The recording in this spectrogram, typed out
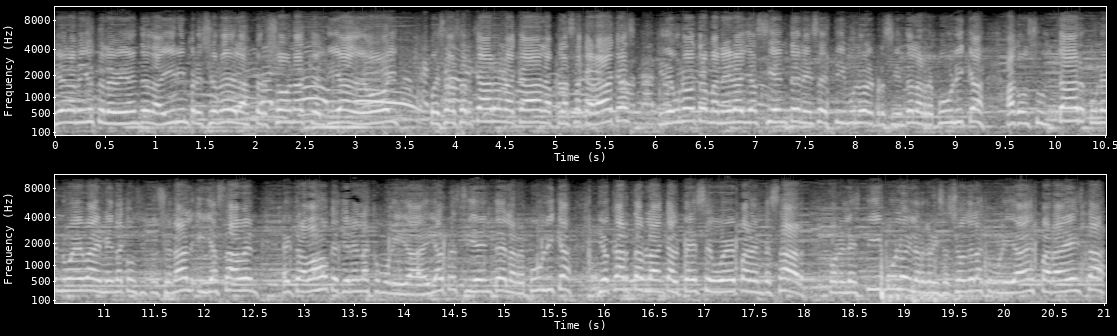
Bien, amigos televidentes, de ahí impresiones de las personas que el día de hoy pues se acercaron acá a la Plaza Caracas y de una u otra manera ya sienten ese estímulo del presidente de la República a consultar una nueva enmienda constitucional y ya saben el trabajo que tienen las comunidades. Ya el presidente de la República dio carta blanca al PSV para empezar con el estímulo y la organización de las comunidades para esta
